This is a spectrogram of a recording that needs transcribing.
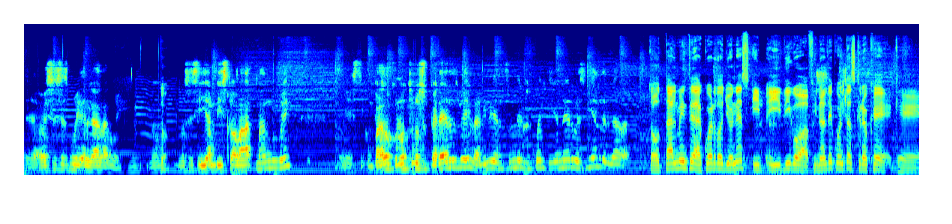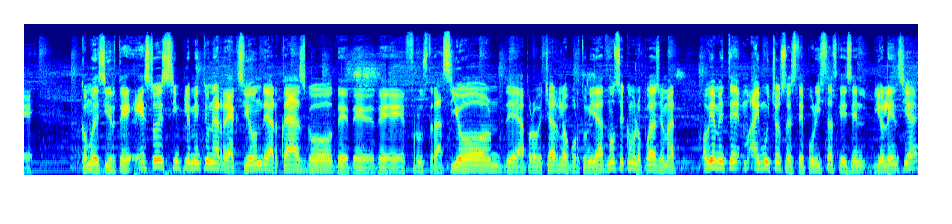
eh, a veces es muy delgada, güey. ¿no? no sé si ya han visto a Batman, güey. Este, comparado con otros superhéroes, güey, la línea entre un delincuente y un héroe es bien delgada. Totalmente de acuerdo, Jonas. Y, y digo, a final de cuentas, creo que, que, ¿cómo decirte? Esto es simplemente una reacción de hartazgo, de, de, de, frustración, de aprovechar la oportunidad. No sé cómo lo puedas llamar. Obviamente, hay muchos este, puristas que dicen violencia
